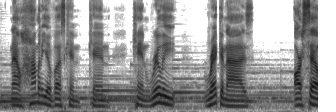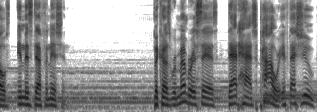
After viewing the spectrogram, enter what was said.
Now how many of us can can can really recognize ourselves in this definition. Because remember, it says that has power. If that's you,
